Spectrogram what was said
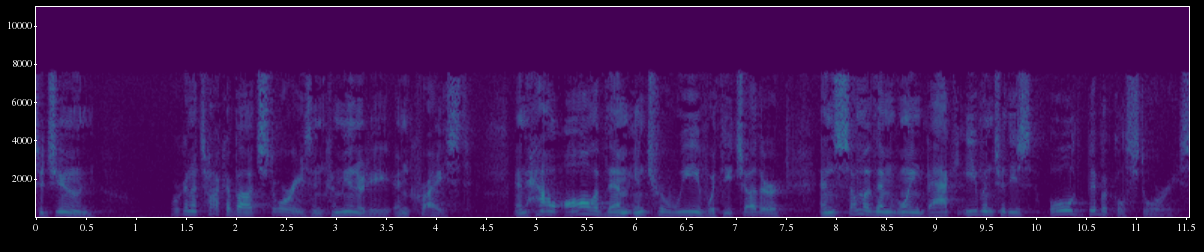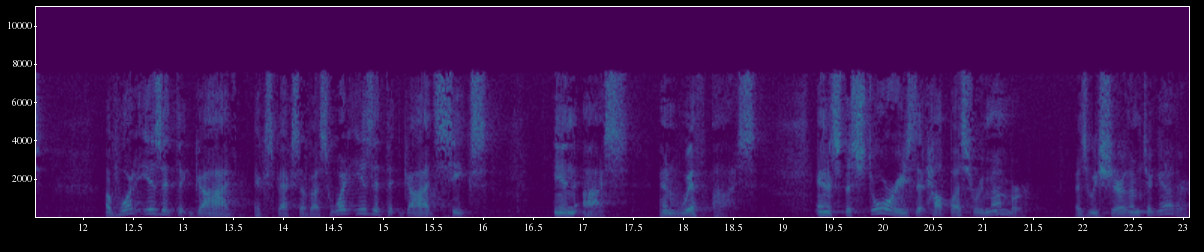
to June, we're going to talk about stories and community and Christ and how all of them interweave with each other, and some of them going back even to these old biblical stories of what is it that God expects of us? What is it that God seeks in us and with us? And it's the stories that help us remember as we share them together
